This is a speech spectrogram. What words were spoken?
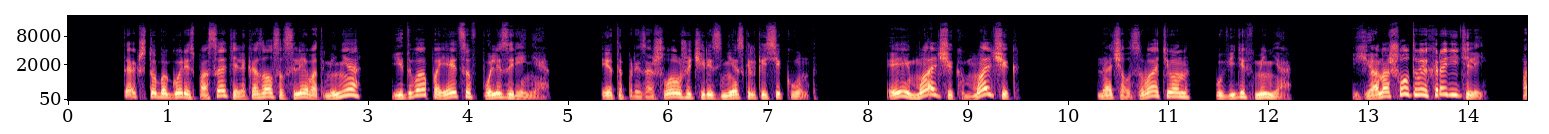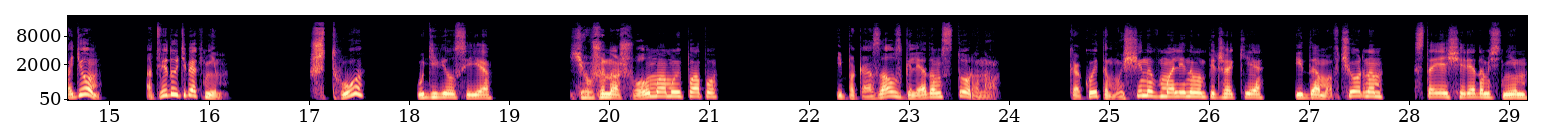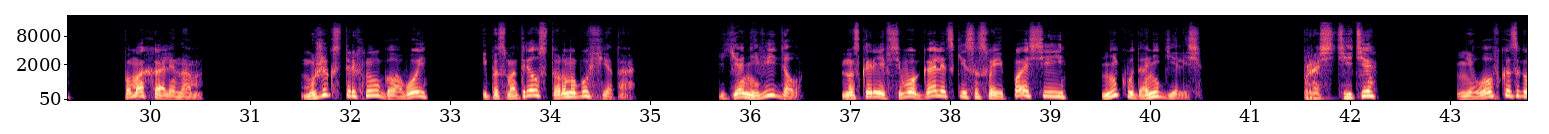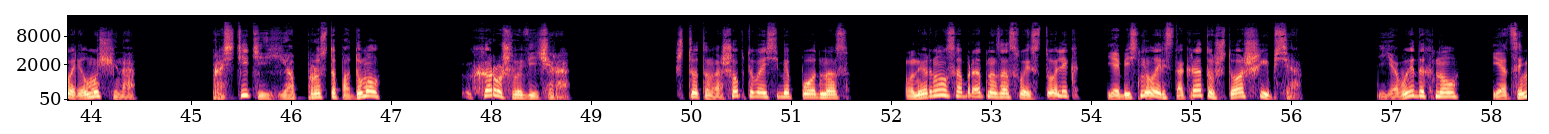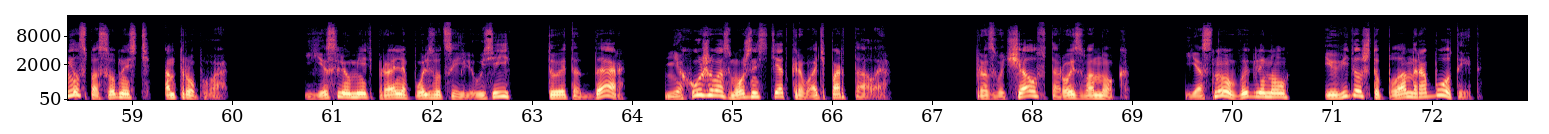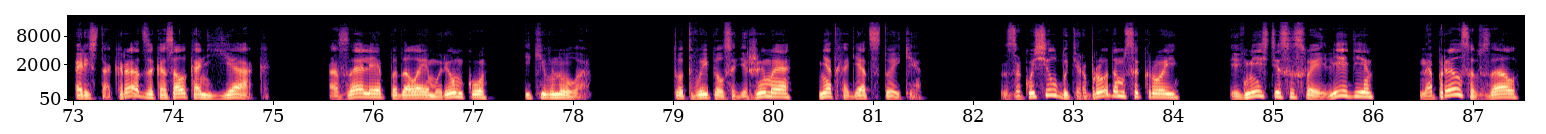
так чтобы горе-спасатель оказался слева от меня, едва появится в поле зрения. Это произошло уже через несколько секунд. «Эй, мальчик, мальчик!» Начал звать он, увидев меня. «Я нашел твоих родителей! Пойдем, отведу тебя к ним!» «Что?» — удивился я. «Я уже нашел маму и папу!» И показал взглядом в сторону. Какой-то мужчина в малиновом пиджаке и дама в черном, стоящая рядом с ним, помахали нам. Мужик встряхнул головой и посмотрел в сторону буфета. Я не видел, но, скорее всего, Галицкий со своей пассией никуда не делись. «Простите?» — неловко заговорил мужчина. «Простите, я просто подумал... Хорошего вечера». Что-то нашептывая себе под нос, он вернулся обратно за свой столик и объяснил аристократу, что ошибся. Я выдохнул и оценил способность Антропова. Если уметь правильно пользоваться иллюзией, то этот дар не хуже возможности открывать порталы. Прозвучал второй звонок. Я снова выглянул и увидел, что план работает. Аристократ заказал коньяк. Азалия подала ему рюмку и кивнула. Тот выпил содержимое, не отходя от стойки. Закусил бутербродом с икрой и вместе со своей леди направился в зал,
